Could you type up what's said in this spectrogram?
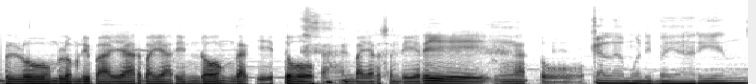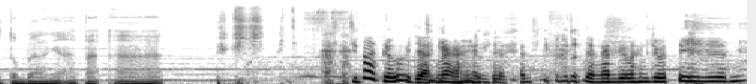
belum belum dibayar, bayarin dong, nggak gitu kan, bayar sendiri, ingat tuh. Kalau mau dibayarin, tumbalnya apa? Uh. Aduh, jangan, jangan, jangan dilanjutin.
